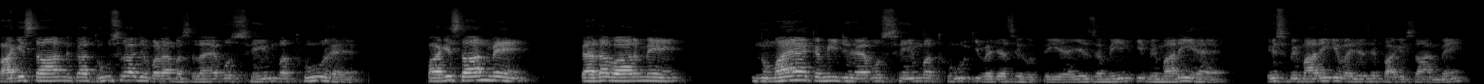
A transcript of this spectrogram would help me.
पाकिस्तान का दूसरा जो बड़ा मसला है, वो सेम व थूर है। पाकिस्तान में पैदावार में नुमाया कमी जो है, वो सेम व थूर की वजह से होती है। ये ज़मीन की बीमारी है। इस बीमारी की वजह से पाकिस्तान में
